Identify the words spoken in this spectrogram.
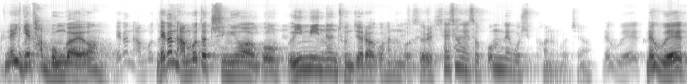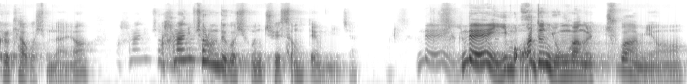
근데 이게 다 뭔가요? 내가 남보다 중요하고 의미 있는 존재라고 하는 것을 세상에서 뽐내고 싶어 하는 거죠. 근데 왜 그렇게 하고 싶나요? 하나님처럼 되고 싶은 죄성 때문이죠. 근데 이 모든 욕망을 추구하며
